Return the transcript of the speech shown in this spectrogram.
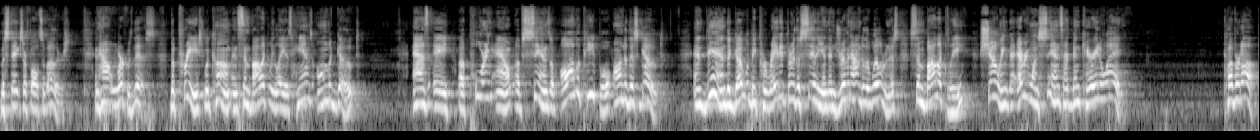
mistakes, or faults of others. And how it worked was this the priest would come and symbolically lay his hands on the goat as a, a pouring out of sins of all the people onto this goat. And then the goat would be paraded through the city and then driven out into the wilderness, symbolically showing that everyone's sins had been carried away, covered up.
